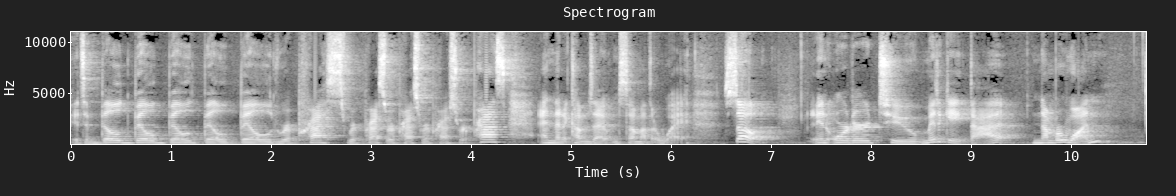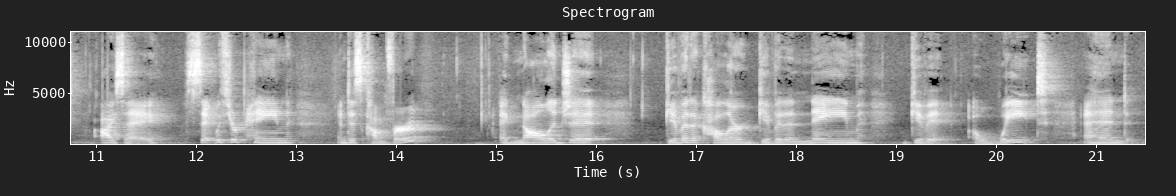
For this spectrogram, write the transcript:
it's a build build build build build repress repress repress repress repress and then it comes out in some other way. So, in order to mitigate that, number 1, I say sit with your pain and discomfort, acknowledge it, give it a color, give it a name, give it a weight and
